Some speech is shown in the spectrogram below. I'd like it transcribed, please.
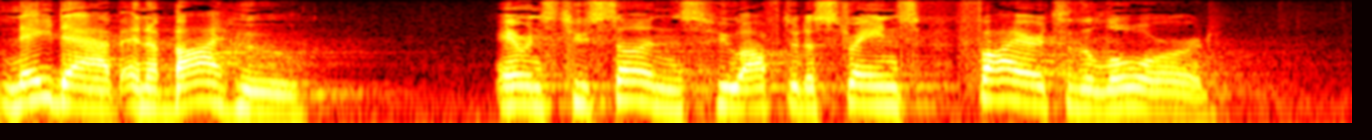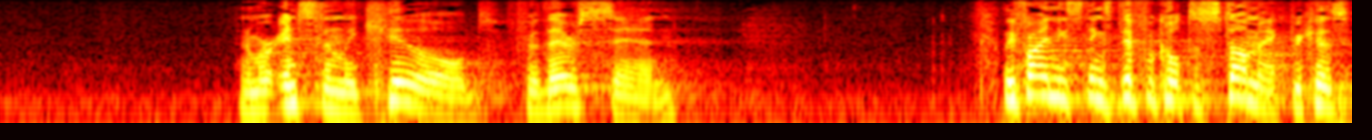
Nadab and Abihu, Aaron's two sons who offered a strange fire to the Lord and were instantly killed for their sin. We find these things difficult to stomach because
